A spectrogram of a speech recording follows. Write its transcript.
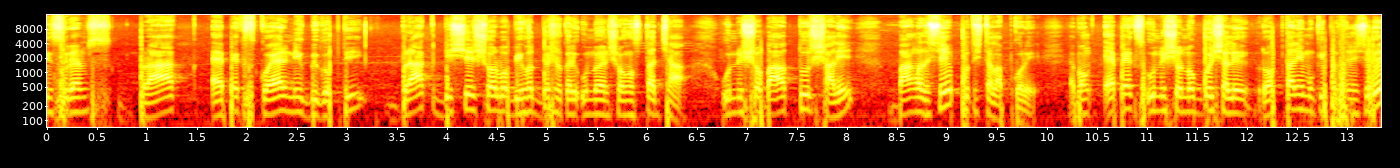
Insurance BRAC Apex Square নিয়োগ বিজ্ঞপ্তি, ব্রাক বিশ্বের সর্ববৃহৎ বেসরকারি উন্নয়ন সংস্থা যা উনিশশো বাহাত্তর সালে বাংলাদেশে প্রতিষ্ঠা লাভ করে এবং অ্যাপেক্স উনিশশো নব্বই সালে রপ্তানিমুখী প্রতিষ্ঠান হিসেবে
